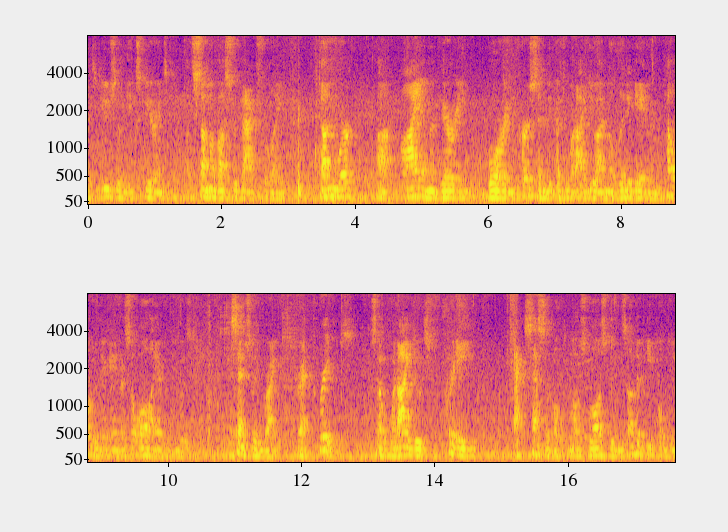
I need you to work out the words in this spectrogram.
it's usually the experience some of us who've actually done work. Uh, I am a very boring person because of what I do. I'm a litigator and appellate litigator, so all I ever do is essentially write direct briefs. So what I do is pretty accessible to most law students. Other people do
